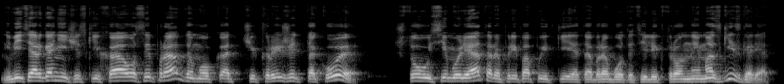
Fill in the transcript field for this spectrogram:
Ведь органический хаос и правда мог отчекрыжить такое, что у симулятора при попытке это обработать электронные мозги сгорят.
